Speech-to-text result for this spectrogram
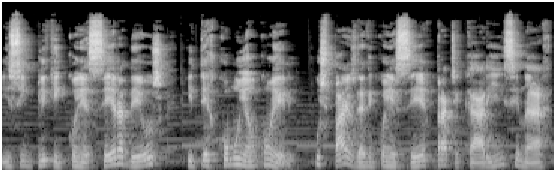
isso implica em conhecer a Deus e ter comunhão com Ele. Os pais devem conhecer, praticar e ensinar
